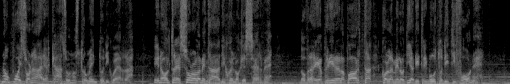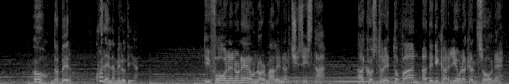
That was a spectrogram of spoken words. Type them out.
Non puoi suonare a caso uno strumento di guerra. Inoltre è solo la metà di quello che serve. Dovrei aprire la porta con la melodia di tributo di Tifone. Oh, davvero? Qual è la melodia? Tifone non è un normale narcisista. Ha costretto Pan a dedicargli una canzone.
